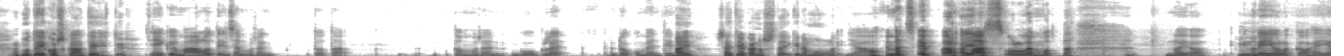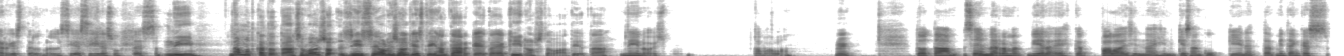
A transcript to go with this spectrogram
mutta ei koskaan tehty. Eikö mä aloitin semmoisen tota, Google-dokumentin. Ai, sä et jakanut sitä ikinä mulle. Ja mä sen varmaan Ai, sulle, mutta no joo, no. me ei olla kauhean järjestelmällisiä siinä suhteessa. Niin, no mutta katsotaan. Se, voisi, siis se olisi oikeasti ihan tärkeää ja kiinnostavaa tietää. Niin olisi, tavallaan. Niin. Tota, sen verran mä vielä ehkä palaisin näihin kesän kukkiin, että mitenkäs,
